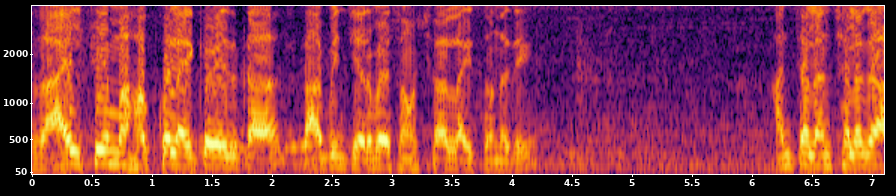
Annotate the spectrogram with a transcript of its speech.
రాయలసీమ چیر بے స్థాపించి ఇరవై సంవత్సరాలు అవుతున్నది అంచెలంచెలుగా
